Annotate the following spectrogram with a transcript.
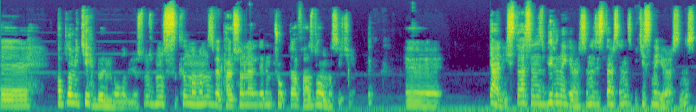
E, toplam iki bölümde olabiliyorsunuz. Bunu sıkılmamanız ve personellerin çok daha fazla olması için yaptık. Ee, yani isterseniz birine girersiniz, isterseniz ikisine girersiniz.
